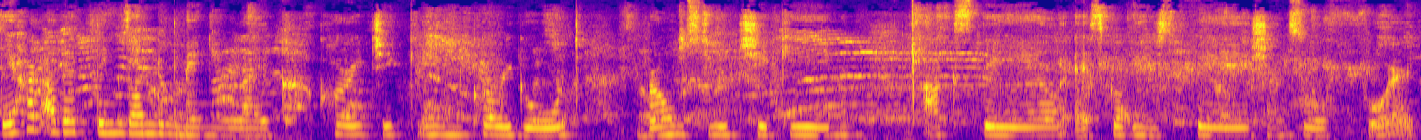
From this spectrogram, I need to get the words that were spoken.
they had other things on the menu like curry chicken curry goat brown stewed chicken oxtail escovitch fish and so forth.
